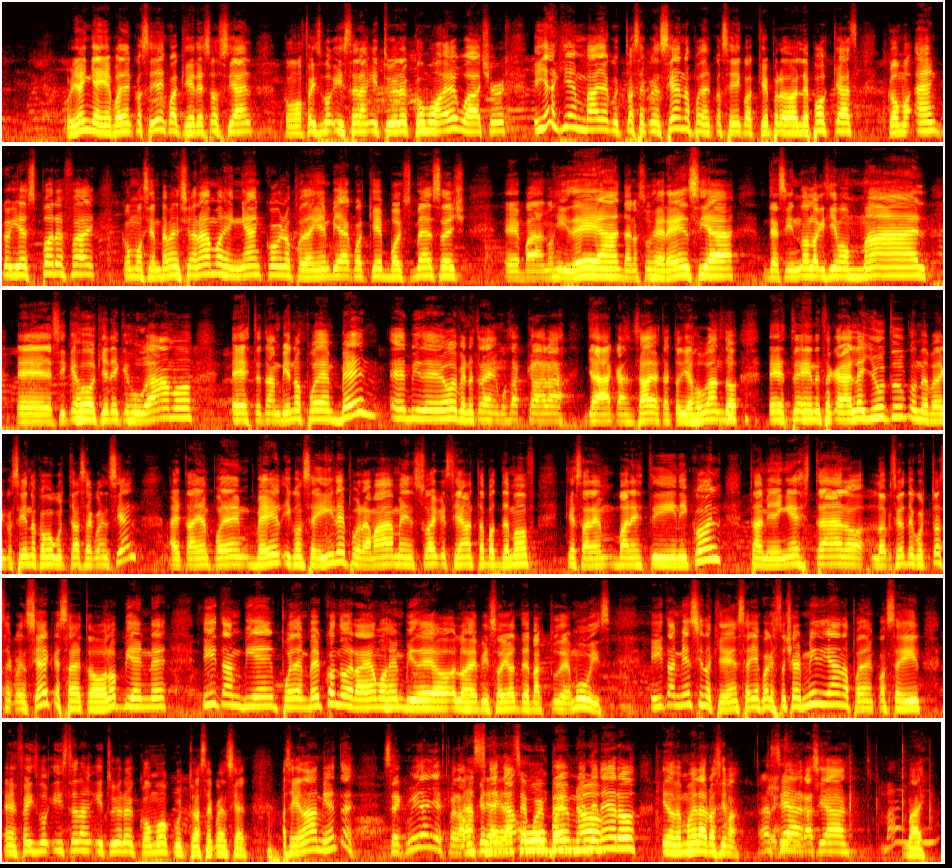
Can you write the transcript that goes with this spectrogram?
Oye, me pueden conseguir en cualquier red social como Facebook, Instagram y Twitter como El Watcher. Y aquí en Vaya Cultura Secuencial nos pueden conseguir cualquier proveedor de podcast como Anchor y Spotify. Como siempre mencionamos, en Anchor nos pueden enviar cualquier voice message eh, para darnos ideas, darnos sugerencias, decirnos lo que hicimos mal, eh, decir qué juego quieren que jugamos. Este, también nos pueden ver el video y ver nuestras hermosas caras ya cansadas de estar todo el día jugando este, en nuestro canal de YouTube, donde pueden conseguirnos como Cultura Secuencial. Ahí también pueden ver y conseguir el programa mensual que se llama Top of the Month, que salen Vanesti y Nicole. También están los, los episodios de Cultura Secuencial, que sale todos los viernes. Y también pueden ver cuando grabamos en video los episodios de Back to the Movies. Y también si nos quieren seguir en cualquier social media, nos pueden conseguir en Facebook, Instagram y Twitter como Cultura Secuencial. Así que nada, mi gente, se cuidan y esperamos que tengan un buen mes vernos. de enero y nos vemos en la próxima. Gracias. Gracias. Bye.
